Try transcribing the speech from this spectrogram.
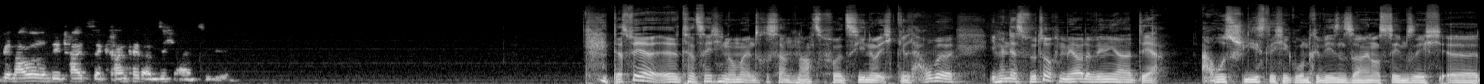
genaueren Details der Krankheit an sich einzugehen. Das wäre äh, tatsächlich nochmal interessant nachzuvollziehen, aber ich glaube, ich meine, das wird doch mehr oder weniger der ausschließliche Grund gewesen sein, aus dem sich äh,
